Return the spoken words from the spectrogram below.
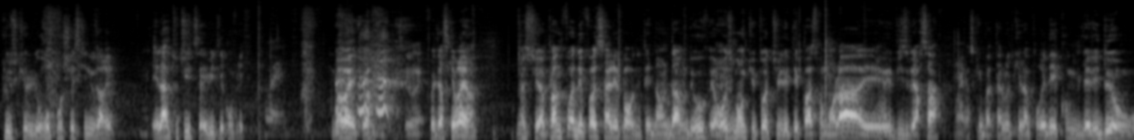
plus que lui reprocher ce qui nous arrive. Et là, tout de suite, ça évite les conflits. Ouais. Bah ouais, tu vois. C'est vrai. Faut dire ce qui est vrai. Hein. Parce qu'il y a plein de fois, des fois ça allait pas, on était dans le down de ouf. Et heureusement que toi tu l'étais pas à ce moment-là et Ouais. vice versa. Ouais. Parce que bah, t'as l'autre qui est là pour aider. Quand il y a les deux, on...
